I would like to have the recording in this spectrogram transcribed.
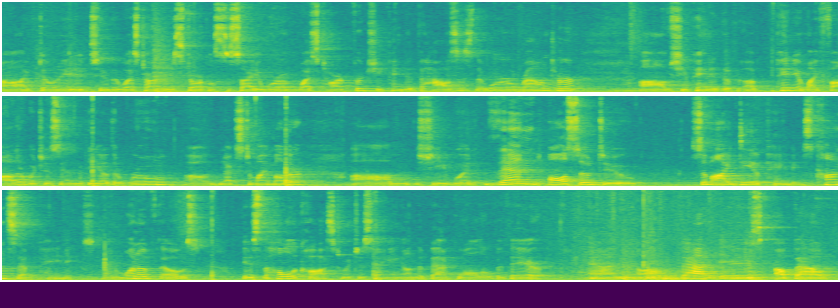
Uh, I've donated to the West Hartford Historical Society were of West Hartford. She painted the houses that were around her. Um, she painted the a painting of my father, which is in the other room uh, next to my mother. Um, she would then also do some idea paintings, concept paintings, and one of those is the Holocaust, which is hanging on the back wall over there. And um, that is about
